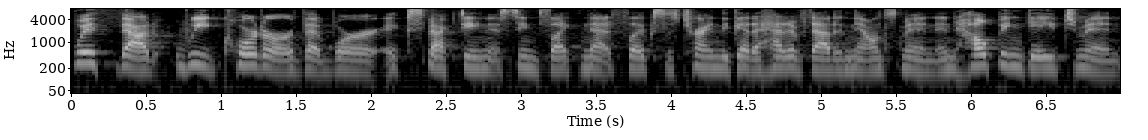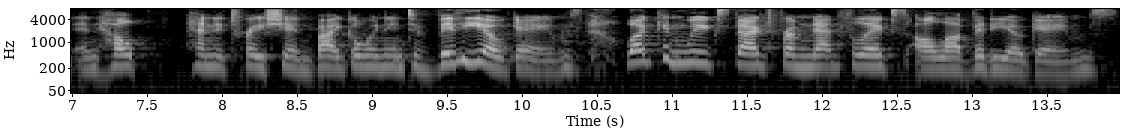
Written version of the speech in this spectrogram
with that weak quarter that we're expecting, it seems like Netflix is trying to get ahead of that announcement and help engagement and help penetration by going into video games. What can we expect from Netflix a la video games?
